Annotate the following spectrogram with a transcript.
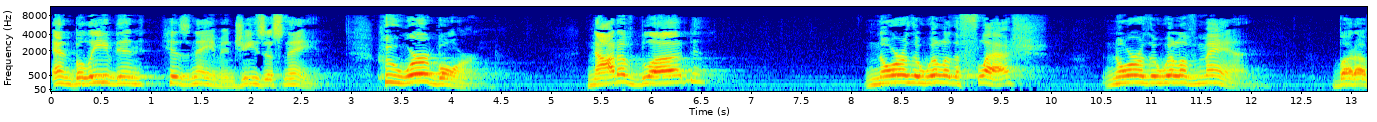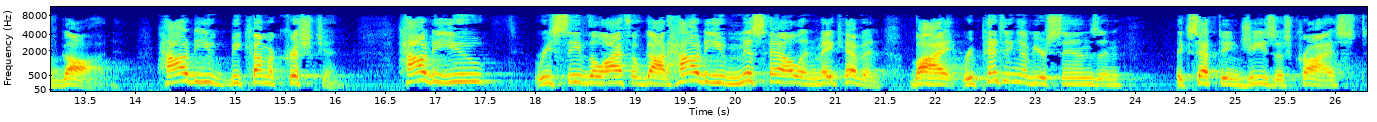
and believed in his name, in Jesus' name. Who were born, not of blood, nor the will of the flesh, nor the will of man, but of God. How do you become a Christian? How do you receive the life of God? How do you miss hell and make heaven? By repenting of your sins and accepting Jesus Christ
